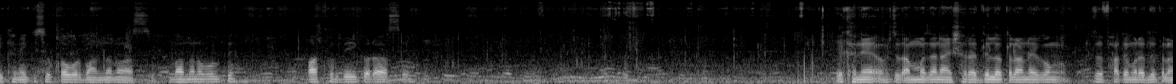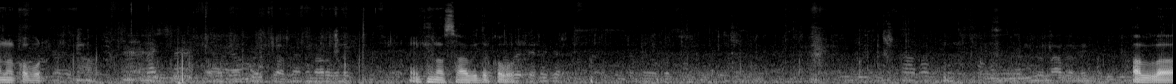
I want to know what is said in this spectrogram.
এখানে কিছু কবর বাঁধানো আছে। বাঁধানো বলতে পাথর দিয়েই করা আছে। এখানে হচ্ছে আম্মাজান আয়সা রাদিল্লাহ তালানা এবং ফাতেমা রাদিল্লাহ তালানার কবর। এখানেও সাহাবিদের কবর। আল্লাহ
